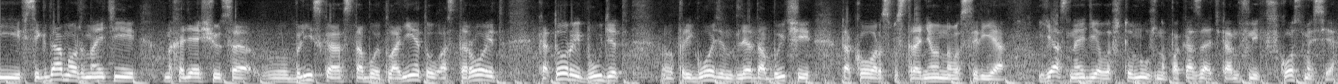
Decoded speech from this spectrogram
и всегда можно найти находящуюся э, близко с тобой планету, астероид, который будет э, пригоден для добычи такого распространенного сырья. Ясное дело, что нужно показать конфликт в космосе,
